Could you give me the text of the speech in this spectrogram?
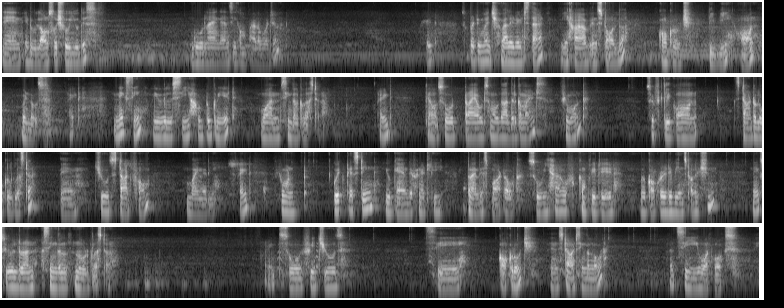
then it will also show you this. Golang and C compiler version right so pretty much validates that. We have installed the cockroach db on windows right? Next thing we will see how to create one single cluster right? You can also try out some of the other commands if you want. So if you click on start a local cluster then choose start from binary right? If you want quick testing you can definitely try this part out. So we have completed the CockroachDB installation. Next we will run a single node cluster. Right so if we choose say cockroach then start single node. Let's see what works.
